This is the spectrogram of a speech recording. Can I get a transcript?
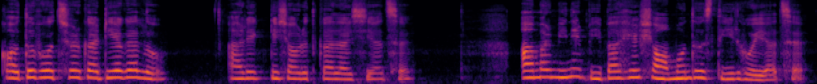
কত বছর কাটিয়া গেল, আর একটি শরৎকাল আসিয়াছে। আমার মিনের বিবাহের সম্বন্ধ স্থির হইয়াছে।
